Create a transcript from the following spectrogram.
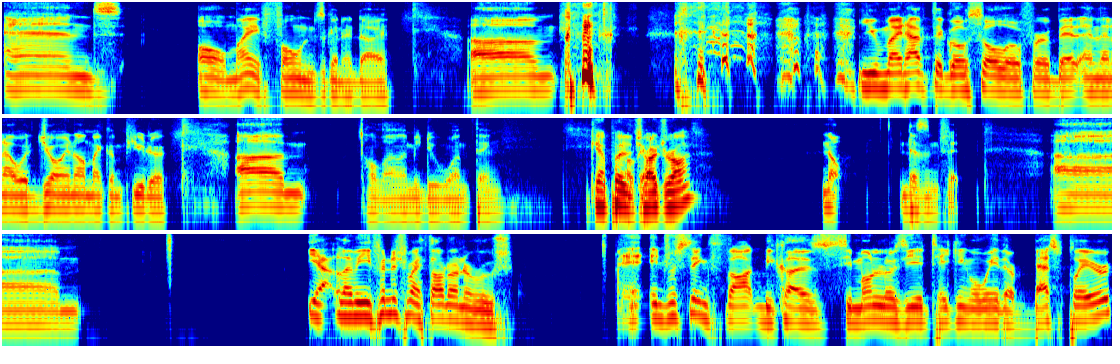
and Oh, my phone's gonna die. Um, you might have to go solo for a bit, and then I would join on my computer. Um, hold on, let me do one thing. You can't put a Okay. charger on. No, it doesn't fit. Um, yeah, let me finish my thought on Arush. Interesting thought because Simon Lozier taking away their best player,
